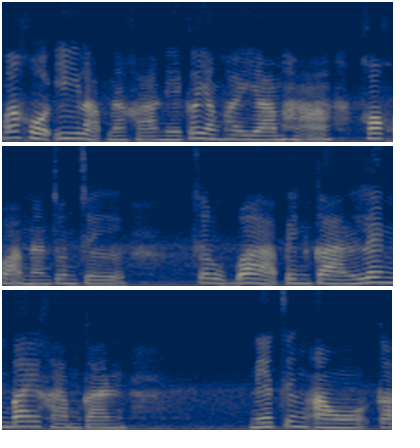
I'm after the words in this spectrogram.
เมื่อโคอี้หลับนะคะ เนทก็ยังพยายามหาข้อความนั้นจนเจอ สรุปว่าเป็นการเล่นใบ้คำกัน เนทจึงเอากระ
